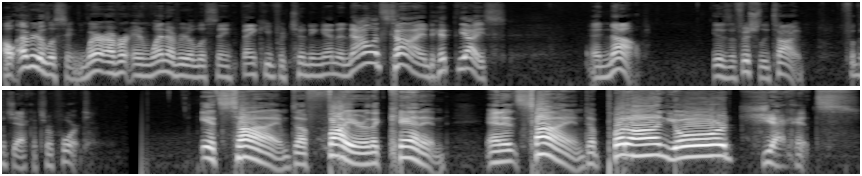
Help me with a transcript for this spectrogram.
however you're listening, wherever and whenever you're listening. Thank you for tuning in. And now it's time to hit the ice. And now it is officially time for the Jackets Report. It's time to fire the cannon, and it's time to put on your jackets.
